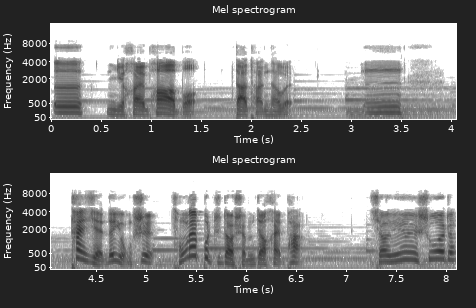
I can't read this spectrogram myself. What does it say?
呃，你害怕不？大团团问。嗯，探险的勇士从来不知道什么叫害怕。小圆圆说着，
